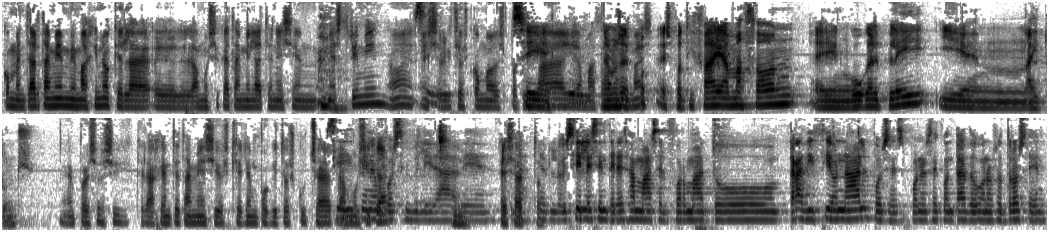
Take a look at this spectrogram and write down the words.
Comentar también, me imagino que la, eh, la música también la tenéis en, en streaming, ¿no? en Sí. servicios como Sí, Spotify, Amazon tenemos y demás. Spo- Spotify, Amazon, en Google Play y en iTunes. Eh, por eso sí, que la gente también, si os quiere un poquito escuchar Sí, la tienen música, posibilidad de, de exacto. hacerlo. Y si les interesa más el formato tradicional, pues es ponerse en contacto con nosotros en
